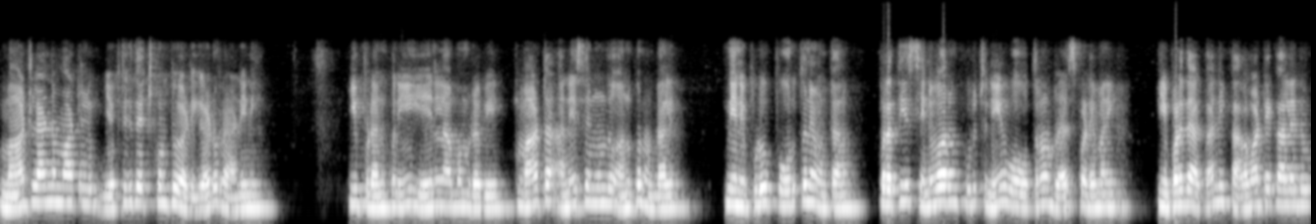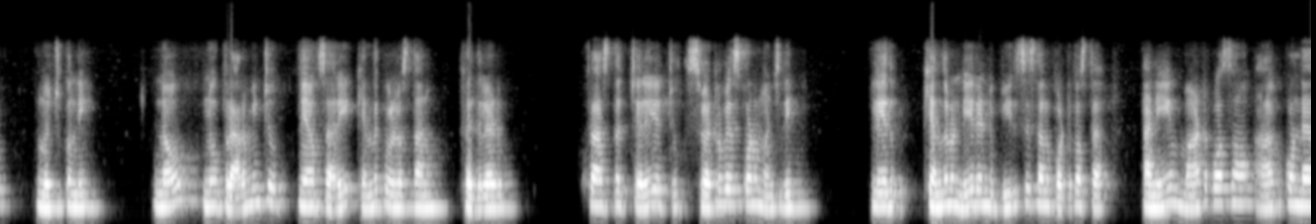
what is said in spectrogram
మాట్లాడిన మాటలు జ్ఞప్తికి తెచ్చుకుంటూ అడిగాడు రాణిని. ఇప్పుడు అనుకుని ఏం లాభం రవి? మాట అనేసే ముందు అనుకుని ఉండాలి. నేనిప్పుడు పోరుతూనే ఉంటాను. ప్రతి శనివారం కూర్చుని ఓ ఉత్తరం రాసి పడేమని. ఇప్పటిదాకా నీకు అలవాటే కాలేదు నొచ్చుకుంది. నవ్వు నువ్వు ప్రారంభించు. నేను ఒకసారి కిందకు వెళ్ళొస్తాను కదిలాడు. కాస్త చెలయొచ్చు. స్వెటర్ వేసుకోవడం మంచిది. లేదు కింద నుండి రెండు బీర్ సీసాలు పట్టుకొస్తా అని మాట కోసం ఆగకుండా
